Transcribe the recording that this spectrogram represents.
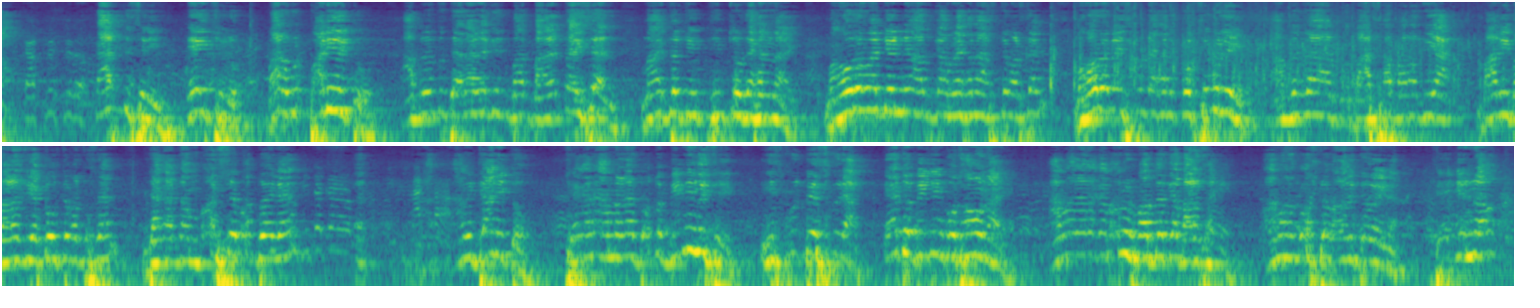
কাটতেছিনি এই ছিল। বারো ফুট পানি হইতো। আপনারা তো দেখা নাকি বারোটা আইসেন মায়ের তো চিত্র দেখেন নাই। মহরমের জন্য আজকে আমরা এখানে আসতে পারছেন। মহরমের স্কুল এখানে করছে বলে আপনারা বাসা ভাড়া দিয়া বাড়ি ভাড়া দিয়া চলতে পারতেছেন। জায়গার দাম বাড়ছে বাধ্য হইলেন আমি জানি তো সেখানে আমরা যত বিল্ডিং হয়েছে স্কুল বেস করে এত বিল্ডিং কোথাও নাই। আমার এলাকার মানুষ মাধ্যমকে বাড়া থাকে। আমার কষ্ট বাড়া দিতে পারি না। সেই জন্য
